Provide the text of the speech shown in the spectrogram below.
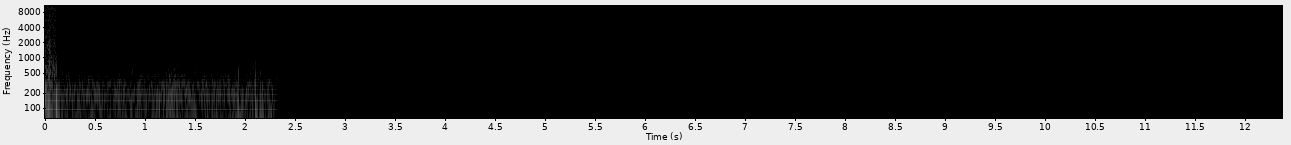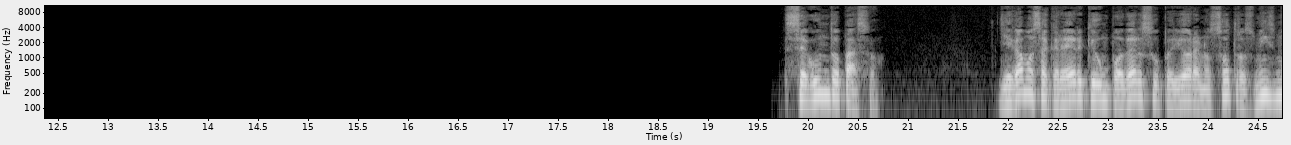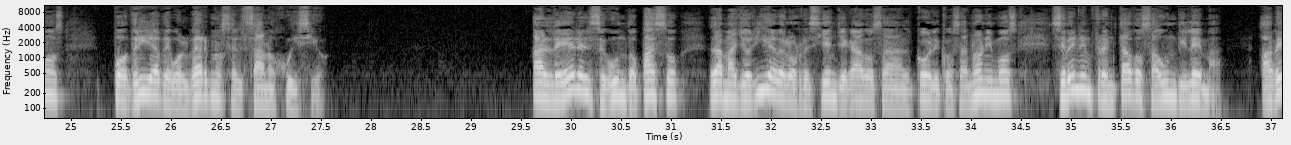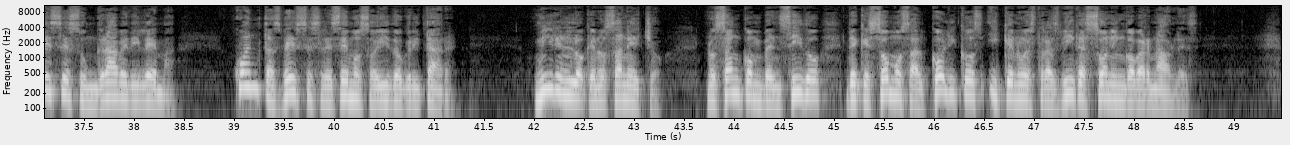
Segundo paso. Llegamos a creer que un poder superior a nosotros mismos podría devolvernos el sano juicio. Al leer el segundo paso, la mayoría de los recién llegados a Alcohólicos Anónimos se ven enfrentados a un dilema, a veces un grave dilema. ¿Cuántas veces les hemos oído gritar? Miren lo que nos han hecho. Nos han convencido de que somos alcohólicos y que nuestras vidas son ingobernables.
